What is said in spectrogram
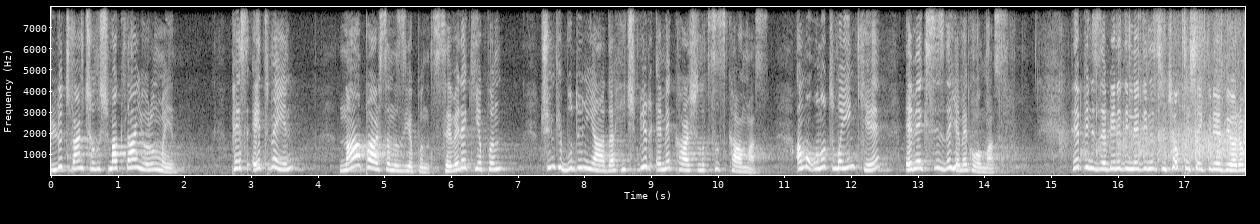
Lütfen çalışmaktan yorulmayın. Pes etmeyin. Ne yaparsanız yapın, severek yapın. Çünkü bu dünyada hiçbir emek karşılıksız kalmaz. Ama unutmayın ki emeksiz de yemek olmaz. Hepinize beni dinlediğiniz için çok teşekkür ediyorum.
